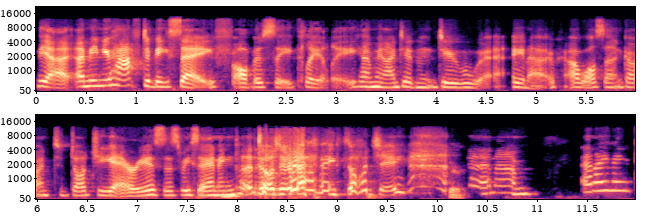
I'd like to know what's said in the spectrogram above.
Yeah, I mean, you have to be safe, obviously, clearly. I mean, I didn't do, you know, I wasn't going to dodgy areas, as we say in England, or do anything dodgy. Sure. And um, and I think,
